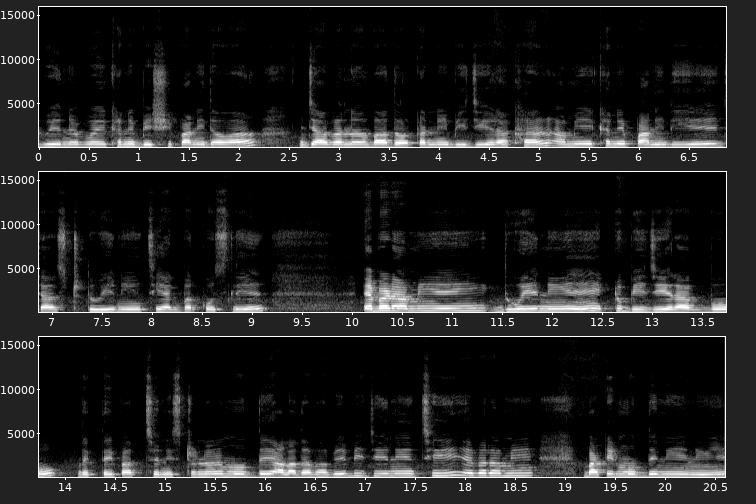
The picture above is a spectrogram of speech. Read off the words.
ধুয়ে নেব। এখানে বেশি পানি দেওয়া যাবে না বা দরকার নেই ভিজিয়ে রাখার। আমি এখানে পানি দিয়ে জাস্ট ধুয়ে নিয়েছি একবার কষলিয়ে। এবার আমি এই ধুয়ে নিয়ে একটু ভিজিয়ে রাখব। দেখতেই পাচ্ছেন, স্টোনের মধ্যে আলাদাভাবে ভিজিয়ে নিয়েছি। এবার আমি বাটির মধ্যে নিয়ে নিয়ে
